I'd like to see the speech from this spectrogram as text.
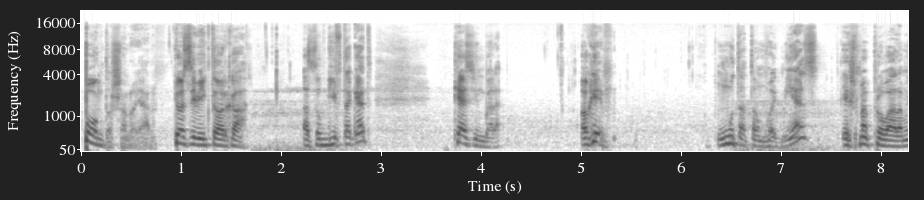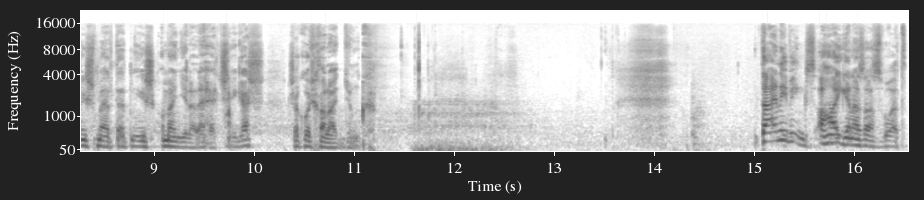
Pontosan olyan. Köszi, Viktorka, a subgifteket. Kezdjünk bele. Oké? Okay. Mutatom, hogy mi ez, és megpróbálom ismertetni is, amennyire lehetséges, csak hogy haladjunk. Tiny Wings, aha igen, az az volt.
